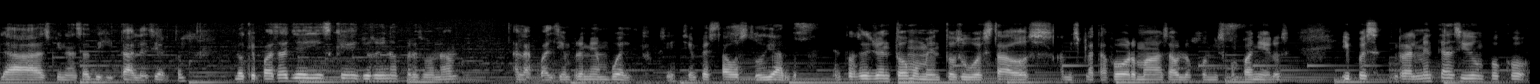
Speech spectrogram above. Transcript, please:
las finanzas digitales, ¿cierto? Lo que pasa, Jay, es que yo soy una persona a la cual siempre me han vuelto, ¿sí? siempre he estado estudiando. Entonces yo en todo momento subo estados a mis plataformas, hablo con mis compañeros y pues realmente han sido un poco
